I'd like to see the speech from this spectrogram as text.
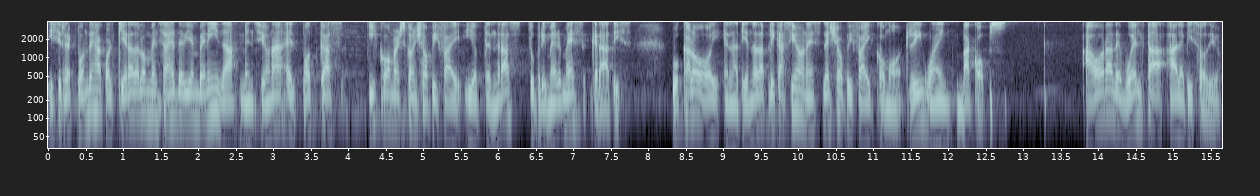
y si respondes a cualquiera de los mensajes de bienvenida, menciona el podcast e-commerce con Shopify y obtendrás tu primer mes gratis. Búscalo hoy en la tienda de aplicaciones de Shopify como Rewind Backups. Ahora de vuelta al episodio.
